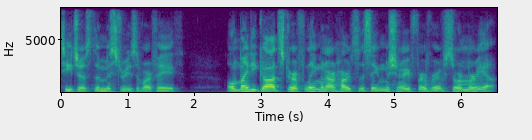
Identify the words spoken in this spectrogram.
Teach us the mysteries of our faith. Almighty God, stir aflame in our hearts the same missionary fervor of Sor Maria,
